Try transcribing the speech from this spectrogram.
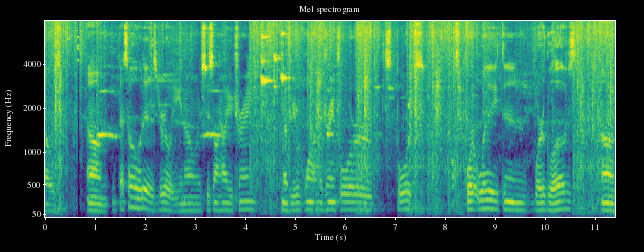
else. Um, that's all it is, really. You know, it's just on how you train. You know, if you're wanting to train for sports, sport weight, then wear gloves. Um,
